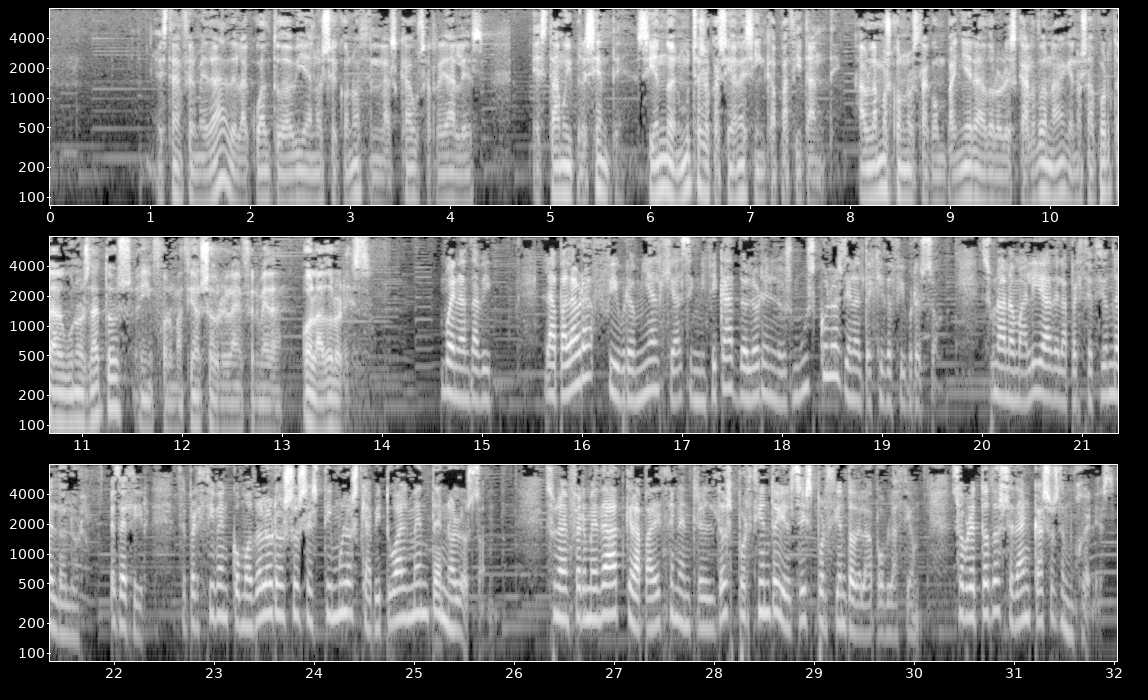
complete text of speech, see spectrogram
Esta enfermedad, de la cual todavía no se conocen las causas reales, está muy presente, siendo en muchas ocasiones incapacitante. Hablamos con nuestra compañera Dolores Cardona, que nos aporta algunos datos e información sobre la enfermedad. Hola, Dolores. Buenas, David. La palabra fibromialgia significa dolor en los músculos y en el tejido fibroso. Es una anomalía de la percepción del dolor, es decir, se perciben como dolorosos estímulos que habitualmente no lo son. Es una enfermedad que la padecen entre el 2% y el 6% de la población. Sobre todo se da en casos de mujeres.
